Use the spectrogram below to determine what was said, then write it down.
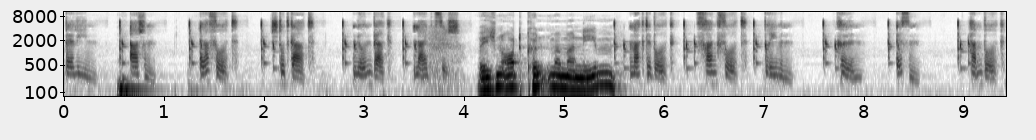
Berlin. Aachen. Erfurt. Stuttgart. Nürnberg. Leipzig. Welchen Ort könnten wir mal nehmen? Magdeburg. Frankfurt. Bremen. Köln. Essen. Hamburg.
